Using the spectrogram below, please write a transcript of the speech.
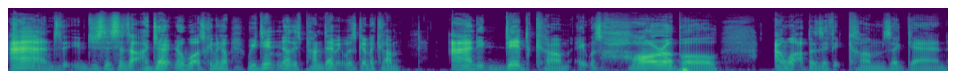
and just this sense of I don't know what's going to come. We didn't know this pandemic was going to come, and it did come. It was horrible. And what happens if it comes again?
